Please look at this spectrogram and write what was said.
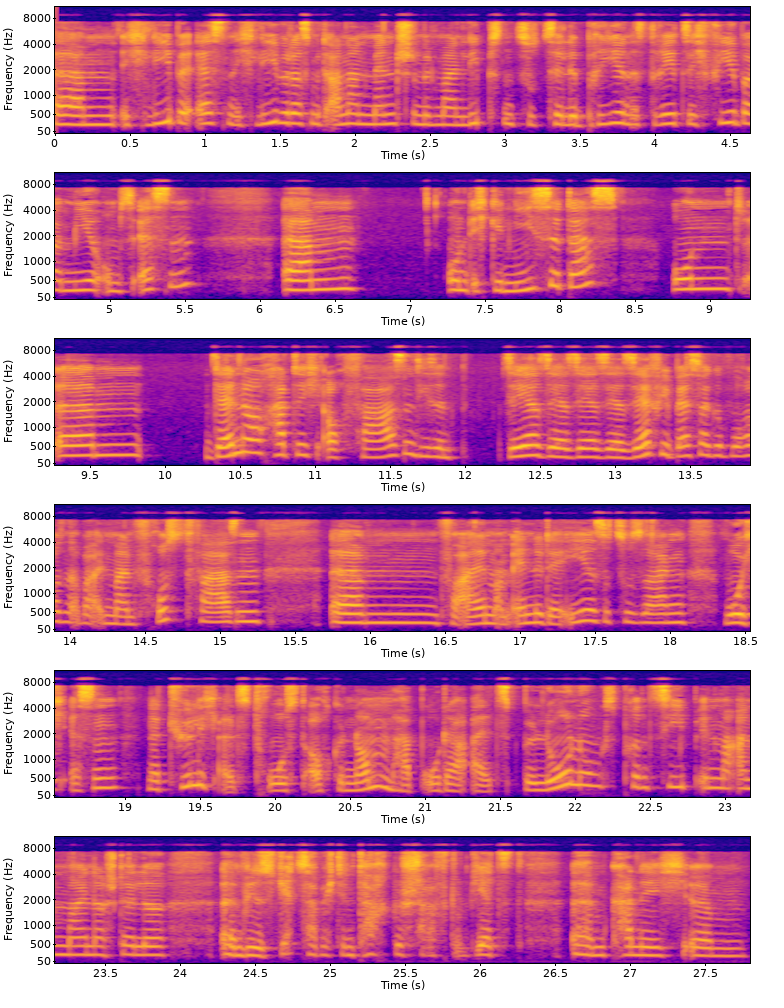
Ähm, ich liebe Essen, ich liebe das mit anderen Menschen, mit meinen Liebsten zu zelebrieren. Es dreht sich viel bei mir ums Essen ähm, und ich genieße das. Und ähm, dennoch hatte ich auch Phasen, die sind sehr, sehr, sehr, sehr, sehr viel besser geworden, aber in meinen Frustphasen, ähm, vor allem am Ende der Ehe sozusagen, wo ich Essen natürlich als Trost auch genommen habe oder als Belohnungsprinzip in, an meiner Stelle, ähm, dieses jetzt habe ich den Tag geschafft und jetzt ähm, kann ich ähm,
